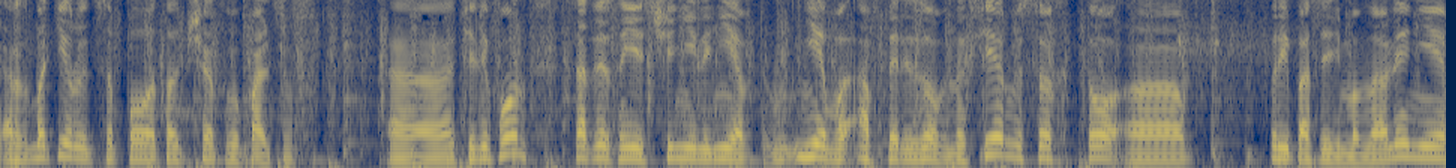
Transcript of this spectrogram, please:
разблокируется по отпечатку пальцев э, телефон, соответственно, если чинили не, не в авторизованных сервисах, то э, при последнем обновлении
